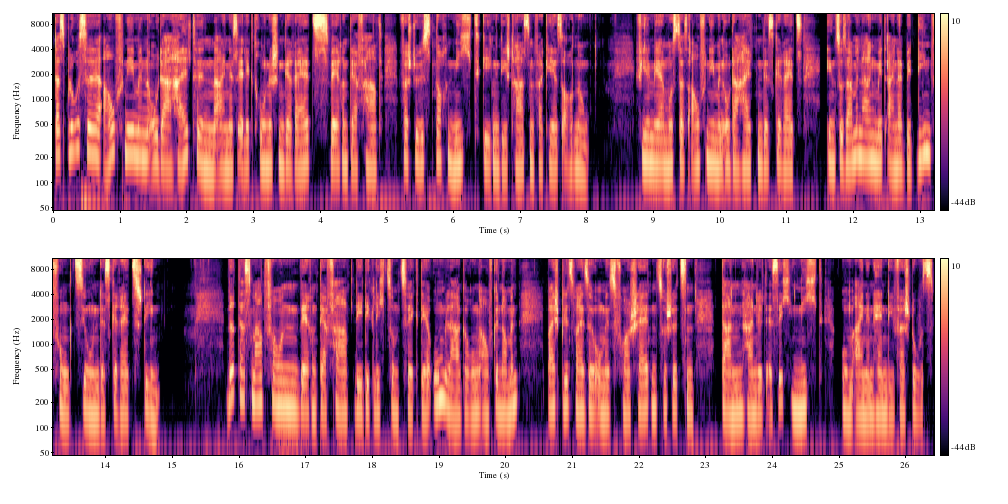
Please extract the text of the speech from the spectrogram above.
Das bloße Aufnehmen oder Halten eines elektronischen Geräts während der Fahrt verstößt noch nicht gegen die Straßenverkehrsordnung. Vielmehr muss das Aufnehmen oder Halten des Geräts in Zusammenhang mit einer Bedienfunktion des Geräts stehen. Wird das Smartphone während der Fahrt lediglich zum Zweck der Umlagerung aufgenommen, beispielsweise um es vor Schäden zu schützen, dann handelt es sich nicht um einen Handyverstoß.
